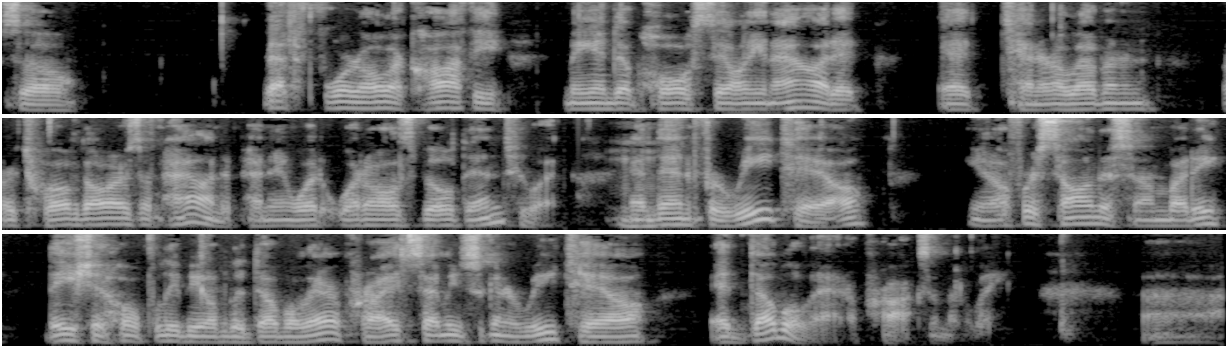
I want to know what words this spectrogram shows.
So that four dollar coffee may end up wholesaling out at at ten or eleven or twelve dollars a pound, depending on what what all is built into it. Mm-hmm. And then for retail, you know, if we're selling to somebody, they should hopefully be able to double their price. That means it's going to retail at double that approximately. Uh,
